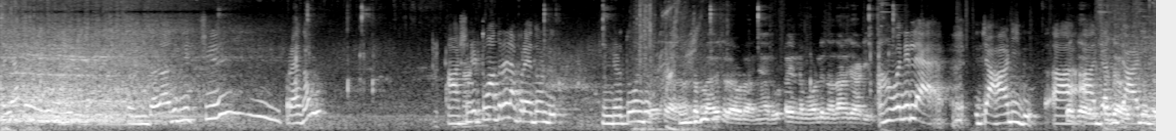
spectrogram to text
അറിയാത്ത എന്താടാ അത് ഗ്ലിച്ച് പ്രേതം. ആഷിന്റെ അടുത്ത് മാത്രല്ല പ്രേതമുണ്ട് നിന്റെ അടുത്ത് ചാടിയത്. അവനില്ല ചാടിയത്. ചാടിയത്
